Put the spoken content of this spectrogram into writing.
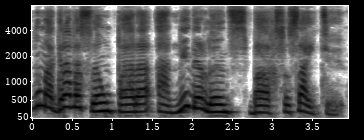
numa gravação para a Netherlands Bar Society.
